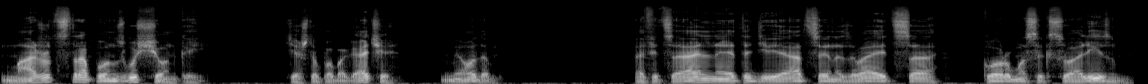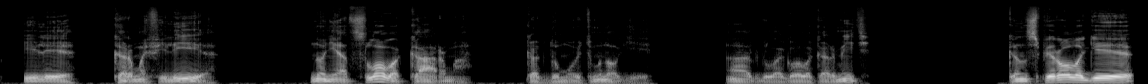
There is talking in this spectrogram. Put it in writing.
мажут стропон сгущенкой. Те, что побогаче, — медом. Официально эта девиация называется кормосексуализм или кармофилия, но не от слова «карма», как думают многие, а от глагола «кормить». Конспирологи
